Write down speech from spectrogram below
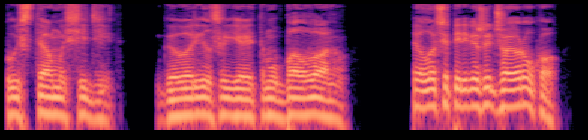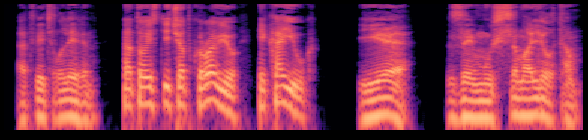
«Пусть там и сидит. Говорил же я этому болвану». «Ты лучше перевяжи Джою руку», — ответил Левин а то истечет кровью и каюк. «Я займусь самолетом»,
